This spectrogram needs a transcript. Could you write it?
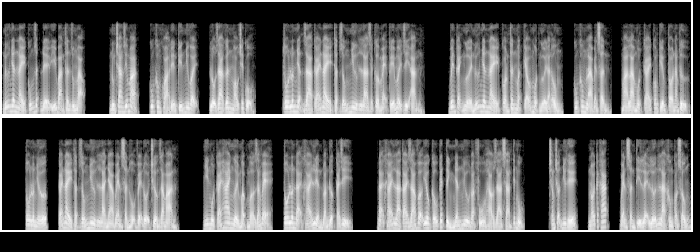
nữ nhân này cũng rất để ý bản thân dung mạo nùng trang diễm mạn, cũng không khỏa đến kín như vậy, lộ ra gân máu trên cổ. Tô luân nhận ra cái này thật giống như là giật cờ mẹ kế mậy dị ạn. Bên cạnh người nữ nhân này còn thân mật kéo một người đàn ông, cũng không là bẹn sần, mà là một cái con kiếm to nam tử. Tô luân nhớ, cái này thật giống như là nhà bẹn sần hộ vệ đội trưởng ra mạn. Nhìn một cái hai người mập mờ dáng vẻ, tô luân đại khái liền đoán được cái gì. Đại khái là tái giá vợ yêu cấu kết tình nhân mưu đoạt phú hào gia sản tiết mục. Trắng trợn như thế, nói cách khác bẹn sần tỷ lệ lớn là không còn sống.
